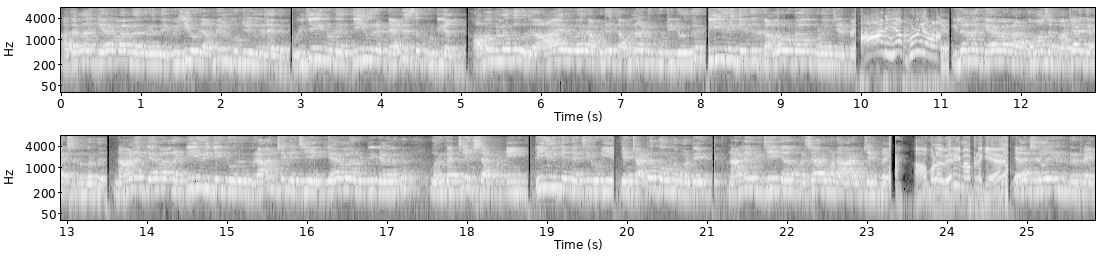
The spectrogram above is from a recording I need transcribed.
அதெல்லாம் கேரளால இருக்கிறது விஜயோட அணில் குஞ்சுகள் கிடையாது. விஜயனுடைய தீவிர டைனோசர் குட்டிகள். அவங்கள இருந்து ஒரு ஆயிரம் பேர் அப்படியே தமிழ்நாட்டு கூட்டிட்டு வந்து டிவி கேக்கு கள்ள ஓட்டாவது போட வச்சிருப்பேன். ஆணியா புடுங்க வேணாம். இல்லன்னா கேரளால அடுத்த மாசம் பஞ்சாயத்து எலெக்ஷன் வருது நானே கேரளால டிவி கேக்கு ஒரு பிரான்ச் கட்சியை கேரளா வெற்றி கழகம்னு ஒரு கட்சியை ஸ்டார்ட் பண்ணி டிவி கே கட்சி கூடிய என் சட்டத்தை உள்ள போட்டு நானே விஜய்க்காக பிரச்சாரம் பண்ண ஆரம்பிச்சிருப்பேன். அவ்வளவு வெறி மாப்பிளைக்கு? எலெக்ஷன்ல நின்றுப்பேன்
